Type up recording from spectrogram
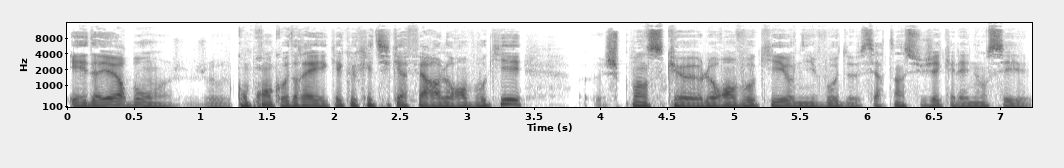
Et d'ailleurs, bon, je comprends qu'Audrey ait quelques critiques à faire à Laurent Wauquiez. Je pense que Laurent Wauquiez, au niveau de certains sujets qu'elle a énoncés,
